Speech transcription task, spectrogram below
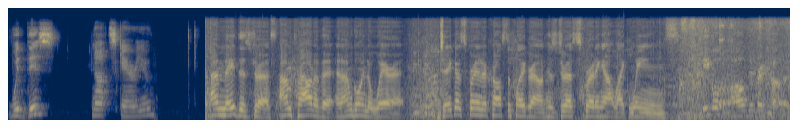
would this not scare you? I made this dress. I'm proud of it, and I'm going to wear it. Jacob sprinted across the playground, his dress spreading out like wings. People of all different colors.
